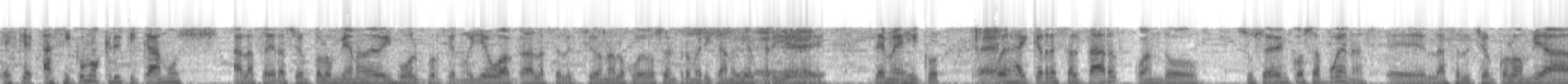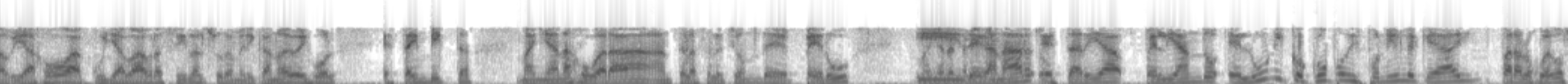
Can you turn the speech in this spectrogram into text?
es que así como criticamos a la Federación Colombiana de Béisbol porque no llevó a, a la selección a los Juegos Centroamericanos y el Caribe de, de México, Eh. pues hay que resaltar cuando suceden cosas buenas. Eh, la selección Colombia viajó a Cuyabá, Brasil, al Suramericano de Béisbol, está invicta, mañana jugará ante la selección de Perú y Mañana de ganar estaría peleando el único cupo disponible que hay para los Juegos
